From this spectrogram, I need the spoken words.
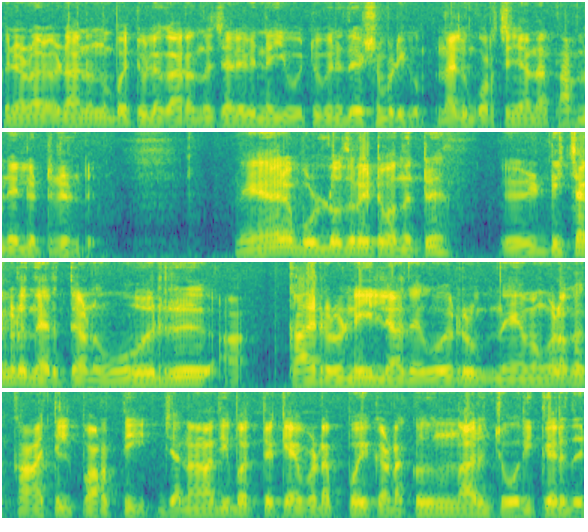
പിന്നെ ഇടാനൊന്നും പറ്റില്ല കാരണം എന്താ വെച്ചാൽ പിന്നെ യൂട്യൂബിന് ദേഷ്യം പിടിക്കും. എന്നാലും കുറച്ച് ഞാൻ ആ തമിഴിൽ ഇട്ടിട്ടുണ്ട്. നേരെ ബുൾഡോസറായിട്ട് വന്നിട്ട് ഇടിച്ചങ്ങോട്ട് നിരത്താണ് ഒരു കരുണയില്ലാതെ ഒരു നിയമങ്ങളൊക്കെ കാറ്റിൽ പറത്തി ജനാധിപത്യമൊക്കെ എവിടെ പോയി കിടക്കുന്നു ചോദിക്കരുത്.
